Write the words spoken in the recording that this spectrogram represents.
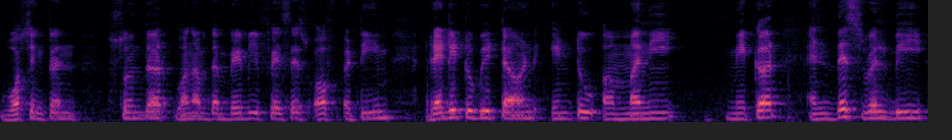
Washington Sundar, one of the baby faces of a team, ready to be turned into a money maker. And this will be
